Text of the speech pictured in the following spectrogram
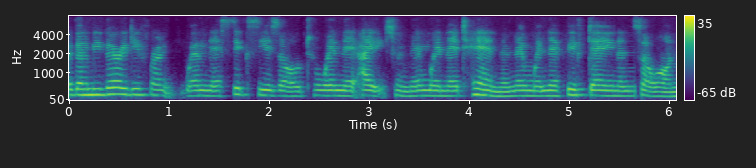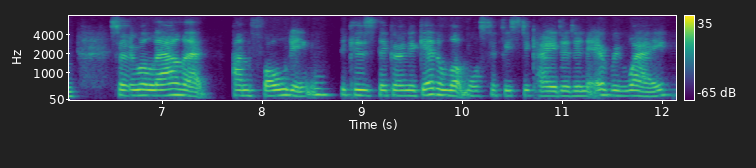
are going to be very different when they're six years old to when they're eight, and then when they're 10, and then when they're 15, and so on. So to allow that unfolding because they're going to get a lot more sophisticated in every way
